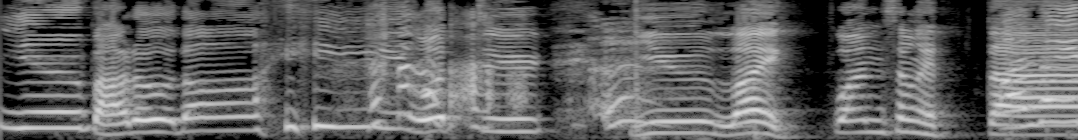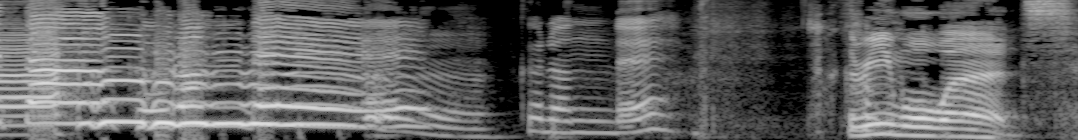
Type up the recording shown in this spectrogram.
you 바로 너. What do you like? 완성했다. 완성했다. 그런데 그런데 Three more words.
